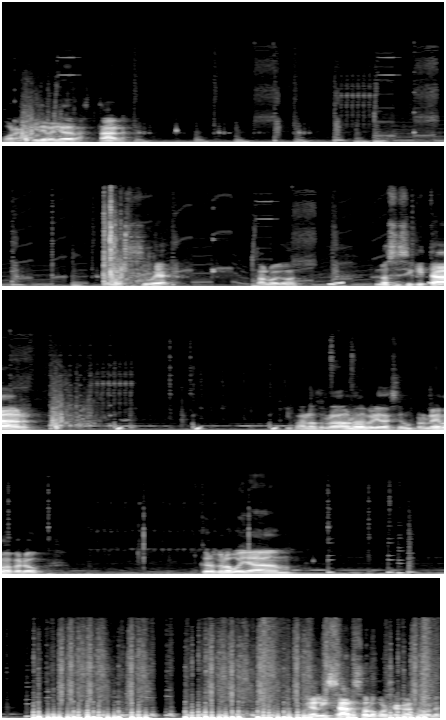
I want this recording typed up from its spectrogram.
Por aquí debería de bastar. no sé si voy a... Hasta luego, ¿eh? No sé si quitar... Y para el otro lado no debería de ser un problema, pero... Creo que lo voy a... Lo voy a alisar solo por si acaso, ¿vale?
